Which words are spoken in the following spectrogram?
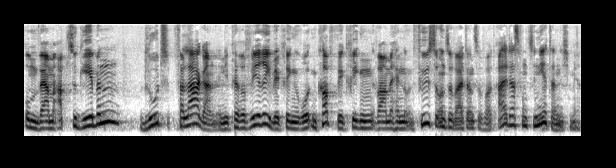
um Wärme abzugeben, Blut verlagern in die Peripherie. Wir kriegen roten Kopf, wir kriegen warme Hände und Füße und so weiter und so fort. All das funktioniert dann nicht mehr.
